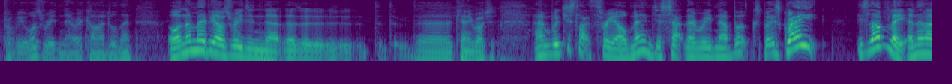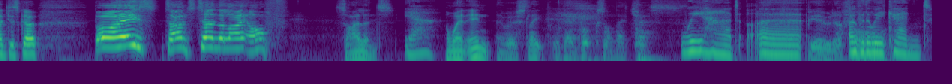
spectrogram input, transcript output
probably was reading Eric Idle then. Or no, maybe I was reading uh, uh, uh, uh, Kenny Rogers. And we're just like three old men just sat there reading our books. But it's great. It's lovely. And then I just go, boys, time to turn the light off. Silence. Yeah. And went in. They were asleep with their books on their chests. We had uh, Beautiful. over the weekend.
